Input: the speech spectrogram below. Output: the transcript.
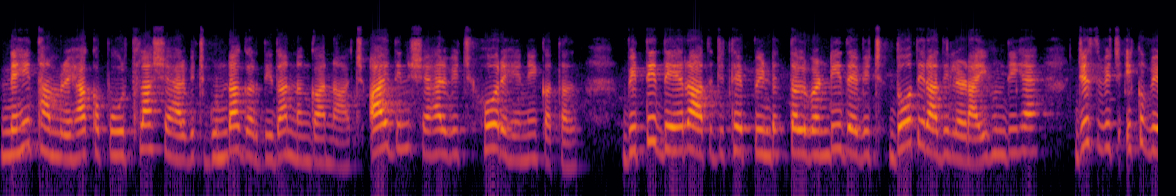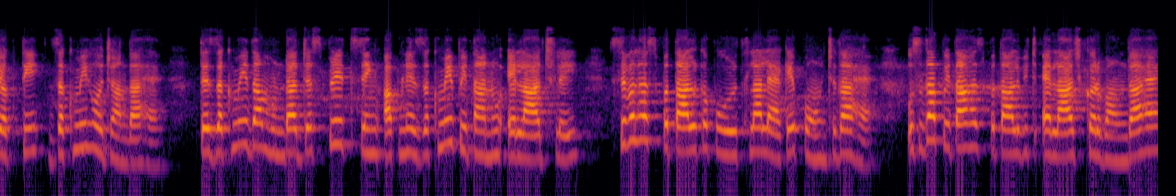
ਨਹੀਂ ਥੰਮ ਰਿਹਾ ਕਪੂਰਥਲਾ ਸ਼ਹਿਰ ਵਿੱਚ ਗੁੰਡਾਗਰਦੀ ਦਾ ਨੰਗਾ ਨਾਚ। ਆਏ ਦਿਨ ਸ਼ਹਿਰ ਵਿੱਚ ਹੋ ਰਹੇ ਨੇ ਕਤਲ। ਬੀਤੀ ਦੇਰ ਰਾਤ ਜਿੱਥੇ ਪਿੰਡ ਤਲਵੰਡੀ ਦੇ ਵਿੱਚ ਦੋ ਧਿਰਾਂ ਦੀ ਲੜਾਈ ਹੁੰਦੀ ਹੈ, ਜਿਸ ਵਿੱਚ ਇੱਕ ਵਿਅਕਤੀ ਜ਼ਖਮੀ ਹੋ ਜਾਂਦਾ ਹੈ ਤੇ ਜ਼ਖਮੀ ਦਾ ਮੁੰਡਾ ਜਸਪ੍ਰੀਤ ਸਿੰਘ ਆਪਣੇ ਜ਼ਖਮੀ ਪਿਤਾ ਨੂੰ ਇਲਾਜ ਲਈ ਸਿਵਲ ਹਸਪਤਾਲ ਕਪੂਰਥਲਾ ਲੈ ਕੇ ਪਹੁੰਚਦਾ ਹੈ। ਉਸ ਦਾ ਪਿਤਾ ਹਸਪਤਾਲ ਵਿੱਚ ਇਲਾਜ ਕਰਵਾਉਂਦਾ ਹੈ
